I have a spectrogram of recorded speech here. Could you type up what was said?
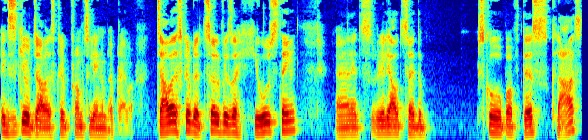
execute JavaScript from Selenium WebDriver JavaScript itself is a huge thing and it's really outside the scope of this class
